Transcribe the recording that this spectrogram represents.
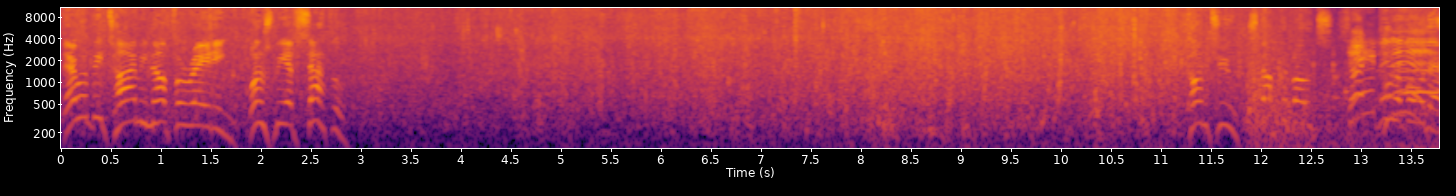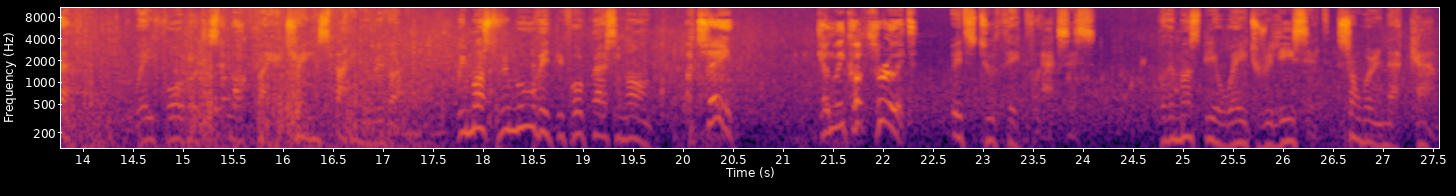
There will be time enough for raiding, once we have settled. Come to! Stop the boats! Pull up over there! The way forward is blocked by a chain spanning the river. We must remove it before pressing on. A chain? Can we cut through it? It's too thick for access. But there must be a way to release it, somewhere in that camp.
